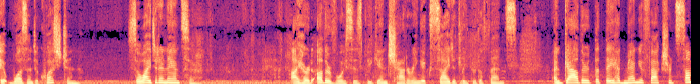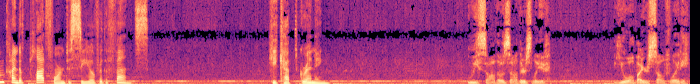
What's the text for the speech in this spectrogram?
It wasn't a question, so I didn't answer. I heard other voices begin chattering excitedly through the fence and gathered that they had manufactured some kind of platform to see over the fence. He kept grinning. We saw those others leave. You all by yourself, lady?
